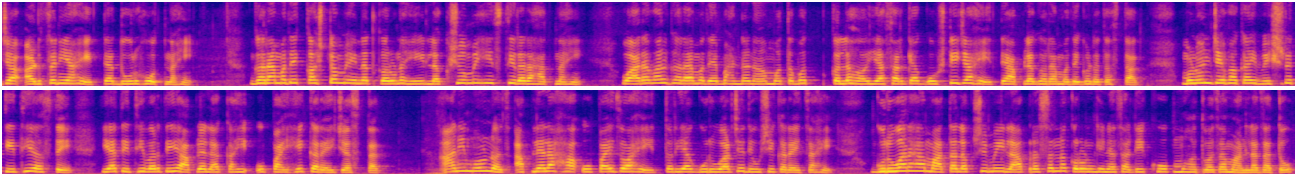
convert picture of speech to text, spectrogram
ज्या अडचणी आहेत त्या दूर होत नाही. घरामध्ये कष्ट मेहनत करूनही लक्ष्मी ही स्थिर राहत नाही. वारंवार घरामध्ये भांडणं मतभेद कलह यासारख्या गोष्टी ज्या आहेत त्या आपल्या घरामध्ये घडत असतात. म्हणून जेव्हा काही विश्र तिथी असते या तिथीवरती आपल्याला काही उपाय हे करायचे असतात. आणि म्हणूनच आपल्याला हा उपाय जो आहे तर या गुरुवारच्या दिवशी करायचा आहे. गुरुवार हा माता लक्ष्मीला प्रसन्न करून घेण्यासाठी खूप महत्त्वाचा मानला जातो.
